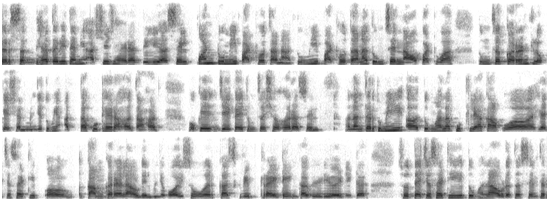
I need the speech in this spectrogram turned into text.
तर सध्या तरी त्यांनी अशी जाहिरात दिली असेल पण तुम्ही पाठवताना तुम्ही पाठवताना तुमचे नाव पाठवा तुमचं करंट लोकेशन म्हणजे तुम्ही आत्ता कुठे राहत आहात ओके जे काही तुमचं शहर असेल. नंतर तुम्ही तुम्हाला कुठल्या काम ह्याच्यासाठी काम करायला आवडेल म्हणजे व्हॉइस ओव्हर का स्क्रिप्ट रायटिंग का व्हिडिओ एडिटर सो त्याच्यासाठी तुम्हाला आवडत असेल तर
